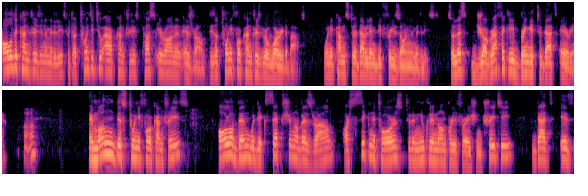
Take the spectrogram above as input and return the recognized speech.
all the countries in the Middle East, which are 22 Arab countries plus Iran and Israel, these are 24 countries we're worried about when it comes to a WMD free zone in the Middle East. So let's geographically bring it to that area. Uh-huh. Among these 24 countries, all of them, with the exception of Israel, are signatories to the Nuclear Non-Proliferation Treaty. That is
